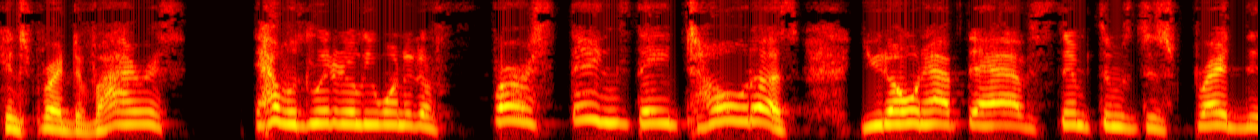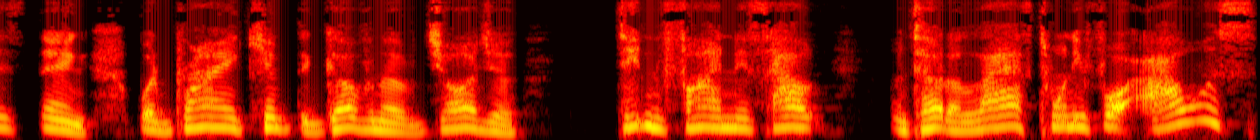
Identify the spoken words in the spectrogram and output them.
can spread the virus. That was literally one of the first things they told us. You don't have to have symptoms to spread this thing. But Brian Kemp, the governor of Georgia, didn't find this out until the last 24 hours.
